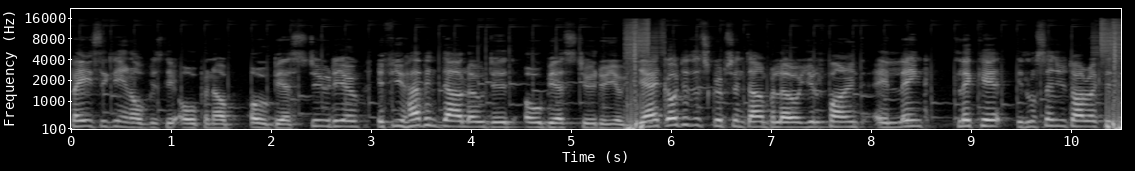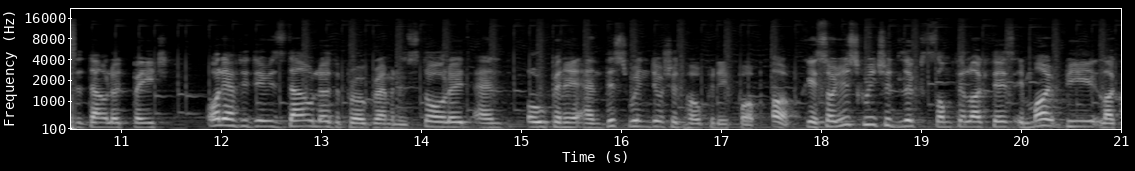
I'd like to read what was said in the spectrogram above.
basically and obviously open up OBS Studio. If you haven't downloaded OBS Studio yet, go to the description down below, you'll find a link. Click it, it will send you directly to the download page. All you have to do is download the program and install it and open it and this window should hopefully pop up. Okay, so your screen should look something like this. It might be like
